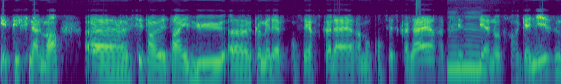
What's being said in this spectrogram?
Et puis finalement, euh, c'est en étant élu euh, comme élève conseillère scolaire à mon conseil scolaire, à présider un autre organisme.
